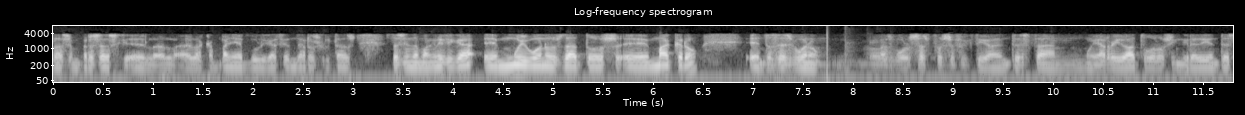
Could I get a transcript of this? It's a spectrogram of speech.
las empresas que la, campaña de publicación de resultados está siendo magnífica, eh, muy buenos datos eh, macro, entonces bueno, las bolsas pues efectivamente están muy arriba, todos los ingredientes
